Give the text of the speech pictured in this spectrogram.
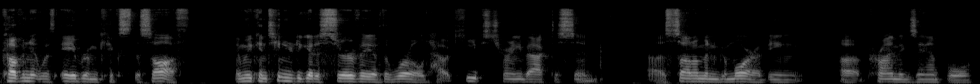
covenant with Abram kicks this off, and we continue to get a survey of the world, how it keeps turning back to sin. Uh, Sodom and Gomorrah being a prime example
